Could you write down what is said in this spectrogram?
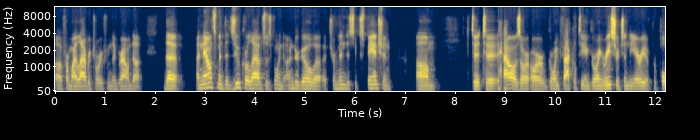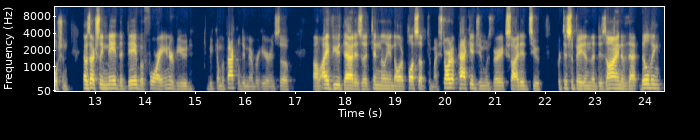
uh, for my laboratory from the ground up. The announcement that Zucrow Labs was going to undergo a, a tremendous expansion um, to, to house our, our growing faculty and growing research in the area of propulsion. That was actually made the day before I interviewed to become a faculty member here. And so um, I viewed that as a $10 million plus up to my startup package and was very excited to participate in the design of that building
